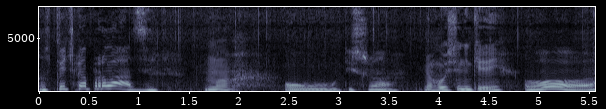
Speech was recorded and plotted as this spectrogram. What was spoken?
Ну, спичка пролазить. Ну, О, ти що? мягусенький. О.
